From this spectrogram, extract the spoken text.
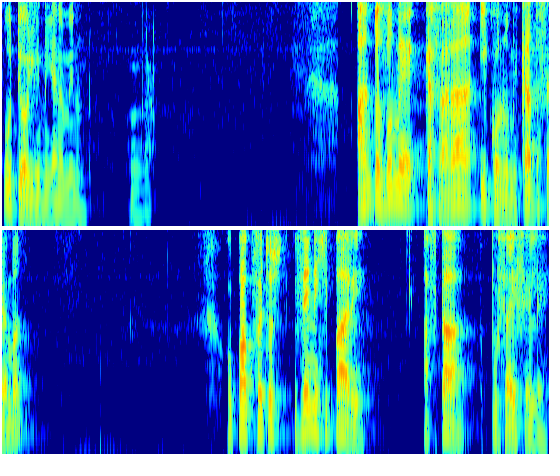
ούτε όλοι είναι για να μείνουν. Ναι. Αν το δούμε καθαρά οικονομικά το θέμα, ο Πάουκ φέτος δεν έχει πάρει αυτά που θα ήθελε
